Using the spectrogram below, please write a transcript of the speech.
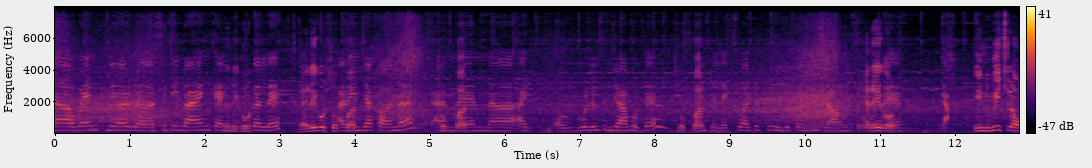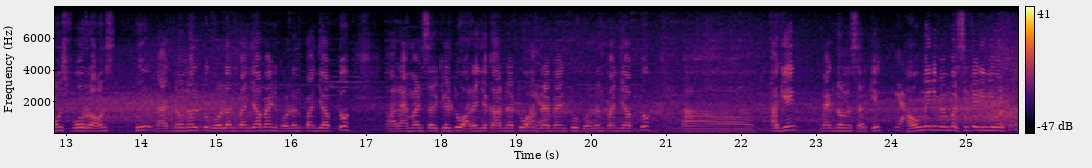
uh, went near uh, Citibank and Very took good. a left, very good, super. Aranja Corner, and Super. then uh, I uh, Golden Punjab Hotel. Super. So I took two independent rounds over Very good. there. Yeah. In which rounds? Four rounds. To McDonald to Golden Punjab and Golden Punjab to uh, Raymond Circle to Orange Corner to Andhra Yeah. Bank to Golden Punjab to uh, again McDonald Circle. Yeah. How many members seated in your car?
